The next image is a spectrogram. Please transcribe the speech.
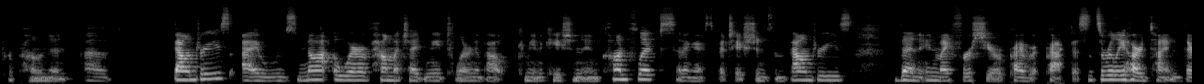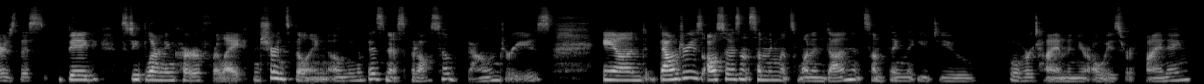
proponent of boundaries. I was not aware of how much I'd need to learn about communication in conflict, setting expectations and boundaries than in my first year of private practice. It's a really hard time. There's this big, steep learning curve for like insurance billing, owning a business, but also boundaries. And boundaries also isn't something that's one and done, it's something that you do over time and you're always refining.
